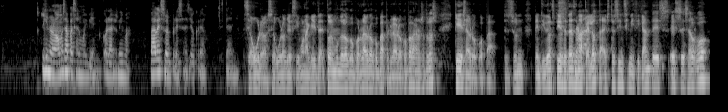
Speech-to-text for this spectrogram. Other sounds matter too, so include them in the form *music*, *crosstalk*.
Y nos lo vamos a pasar muy bien con la esgrima. Va a haber sorpresas, yo creo, este año. Seguro, seguro que sí. Bueno, aquí todo el mundo loco por la Eurocopa, pero la Eurocopa para nosotros, ¿qué es la Eurocopa? Pues son 22 tíos detrás de una pelota. Esto es insignificante, es, es, es algo...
